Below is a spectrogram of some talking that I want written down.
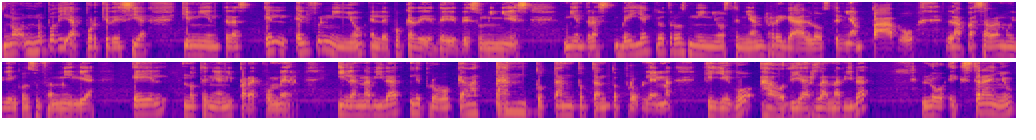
No, no podía, porque decía que mientras él, él fue niño, en la época de, de, su niñez, mientras veía que otros niños tenían regalos, tenían pavo, la pasaban muy bien con su familia, él no tenía ni para comer y la Navidad le provocaba tanto, tanto, tanto problema que llegó a odiar la Navidad. Lo extraño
